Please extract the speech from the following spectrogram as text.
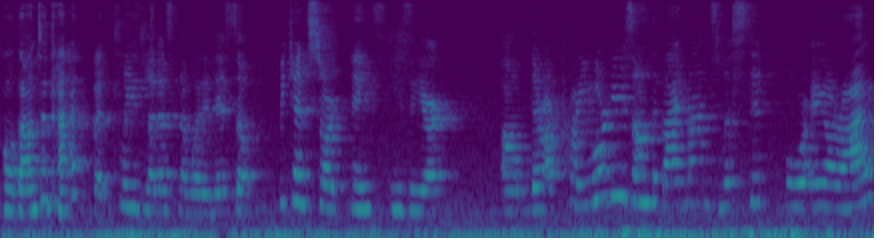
hold on to that, but please let us know what it is so we can sort things easier. Um, there are priorities on the guidelines listed for ARI.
